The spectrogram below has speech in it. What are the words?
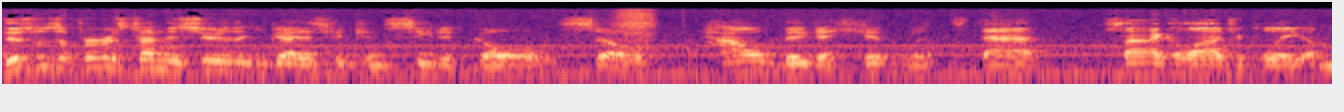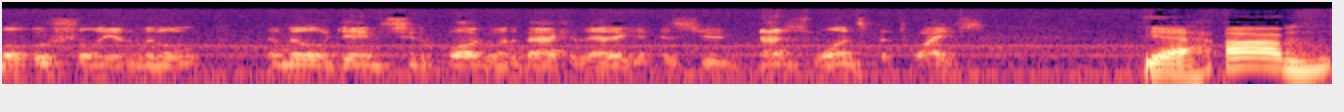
this was the first time this year that you guys had conceded goals. So, how big a hit was that psychologically, emotionally in the middle in the middle of the game to see the ball go in the back of the net against you, not just once but twice? Yeah, um,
